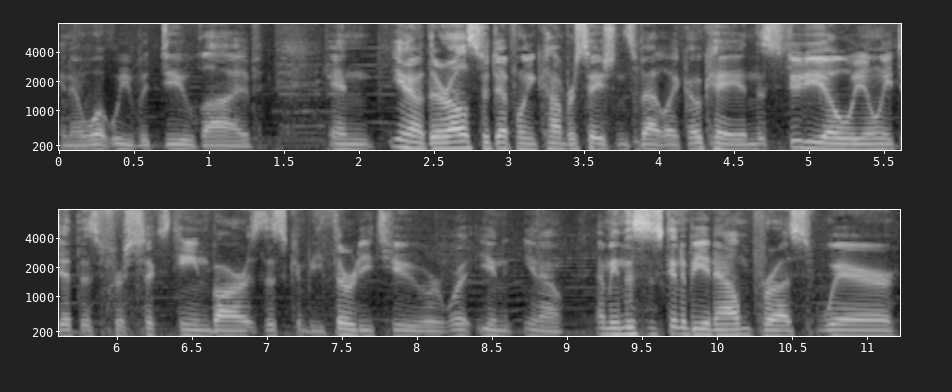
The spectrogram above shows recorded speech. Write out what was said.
you know what we would do live. And you know, there are also definitely conversations about like, okay, in the studio we only did this for 16 bars. This can be 32 or what you, you know. I mean, this is going to be an album for us where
